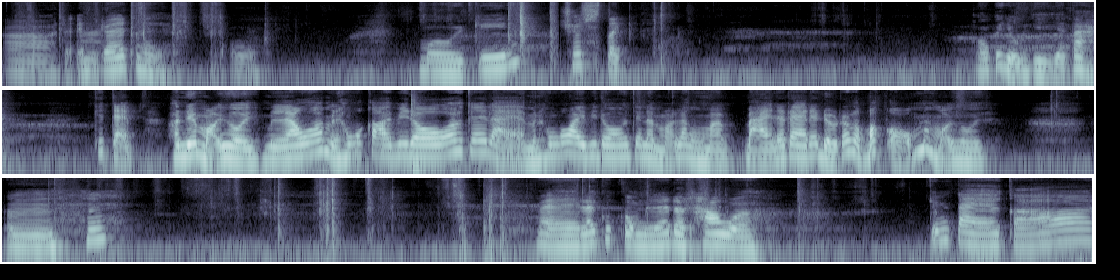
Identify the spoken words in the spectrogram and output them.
à, để em red này Ồ. 10 kiếm Chestic Ủa cái vụ gì vậy ta? Cái chạm Hình như mọi người Mình lâu á Mình không có coi video á Cái là mình không có quay video Cho nên mỗi lần mà bài nó ra nó đều rất là bất ổn mà mọi người um, và lá cuối cùng là lá The Tower chúng ta có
